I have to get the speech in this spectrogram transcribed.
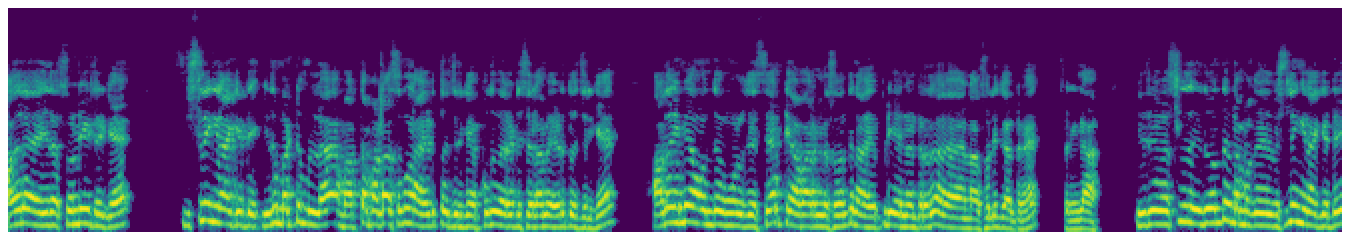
அதில் இதை சொல்லிட்டு இருக்கேன். விசிலிங் ராக்கெட்டு இது மட்டும் இல்லை மற்ற பட்டாசுகளும் நான் எடுத்து வச்சுருக்கேன். புது வெரைட்டிஸ் எல்லாமே எடுத்து வச்சிருக்கேன். அதையுமே வந்து உங்களுக்கு சேஃப்டி அவேர்னஸ் வந்து நான் எப்படி என்னன்றதை நான் சொல்லி காட்டுறேன். சரிங்களா? இது விசில் இது வந்து நமக்கு விசிலிங் ராக்கெட்டு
